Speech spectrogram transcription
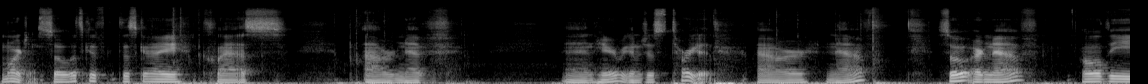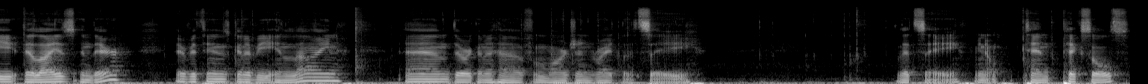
margins. So let's give this guy class our nav. And here we're gonna just target our nav. So our nav, all the LIs in there, everything's gonna be in line and they're gonna have a margin, right? Let's say, let's say, you know, 10 pixels.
